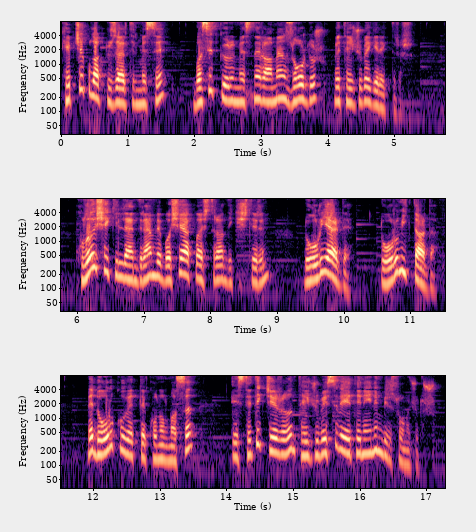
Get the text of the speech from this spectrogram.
Kepçe kulak düzeltilmesi basit görünmesine rağmen zordur ve tecrübe gerektirir. Kulağı şekillendiren ve başa yaklaştıran dikişlerin doğru yerde, doğru miktarda ve doğru kuvvetle konulması estetik cerrahın tecrübesi ve yeteneğinin bir sonucudur.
